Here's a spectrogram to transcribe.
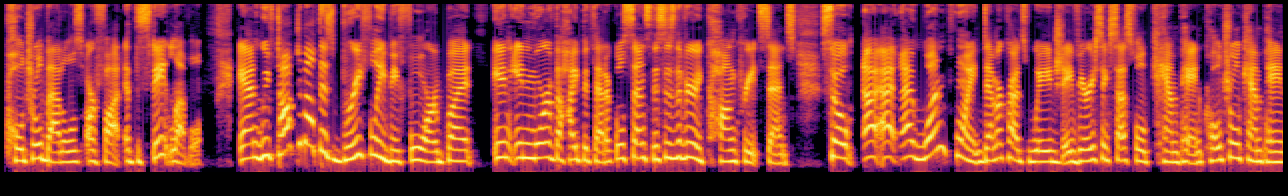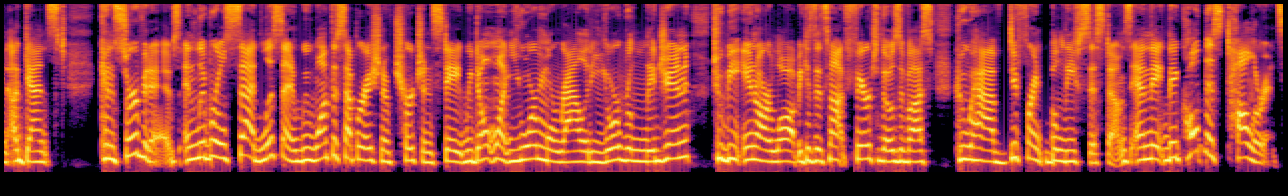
cultural battles are fought at the state level. And we've talked about this briefly before, but in, in more of the hypothetical sense, this is the very concrete sense. So at, at one point, Democrats waged a very successful campaign, cultural campaign against conservatives and liberals said, listen, we want the separation of church and state. We don't want your morality, your religion to be in our law because it's not fair to those of us who have different belief systems. And they, they called this tolerance.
